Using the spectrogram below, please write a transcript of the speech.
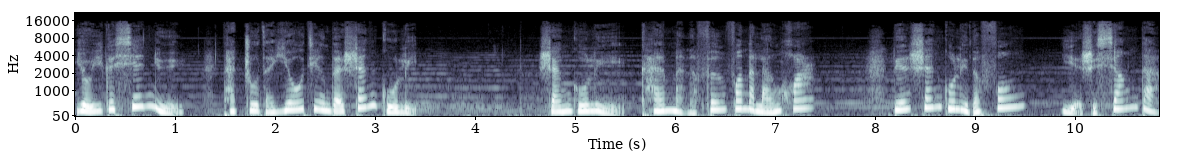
有一个仙女，她住在幽静的山谷里。山谷里开满了芬芳的兰花，连山谷里的风也是香的。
